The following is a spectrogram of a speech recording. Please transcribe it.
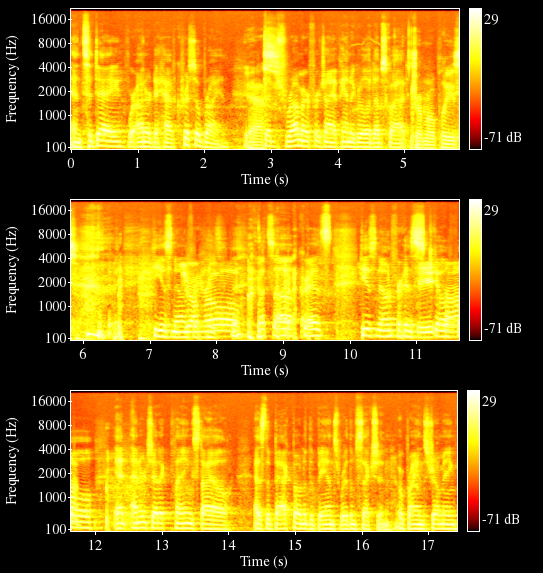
And today, we're honored to have Chris O'Brien, the drummer for Giant Panda Guerilla Dub Squad. Drum roll, please. He is known Drum for roll. his, What's up, Chris? He is known for his Pete, skillful and energetic playing style as the backbone of the band's rhythm section. O'Brien's drumming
